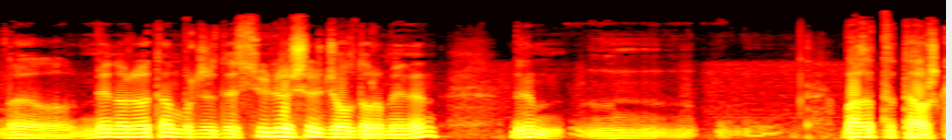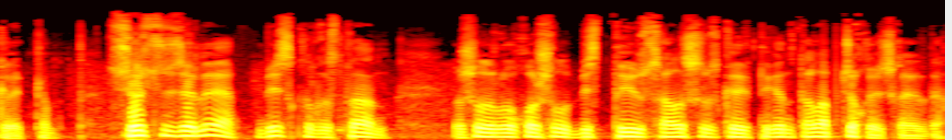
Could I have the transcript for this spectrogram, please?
э, мен ойлоп атам бул жерде сүйлөшүү жолдору менен бир багытты табыш керек да. Сөзсүз эле биз кыргызстан ошолорго кошулуп биз тыюу салышыбыз керек деген талап жок эч каерде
